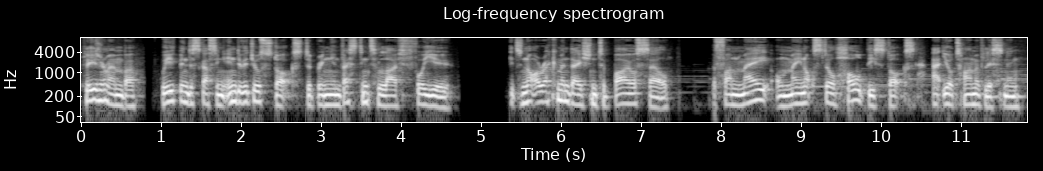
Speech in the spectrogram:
Please remember, We've been discussing individual stocks to bring investing to life for you. It's not a recommendation to buy or sell. The fund may or may not still hold these stocks at your time of listening.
